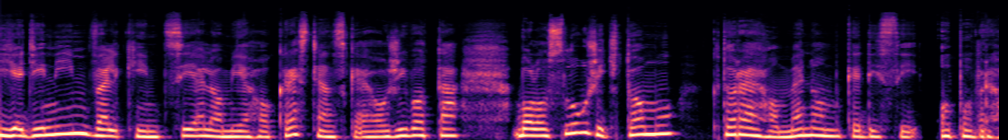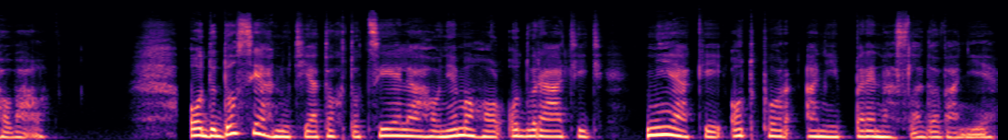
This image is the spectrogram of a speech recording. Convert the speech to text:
Jediným veľkým cieľom jeho kresťanského života bolo slúžiť tomu, ktorého menom kedysi opovrhoval. Od dosiahnutia tohto cieľa ho nemohol odvrátiť nejaký odpor ani prenasledovanie.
